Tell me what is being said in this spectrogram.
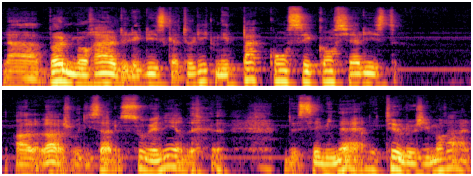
La bonne morale de l'Église catholique n'est pas conséquentialiste. Ah là là, je vous dis ça, le souvenir de, de séminaire de théologie morale.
